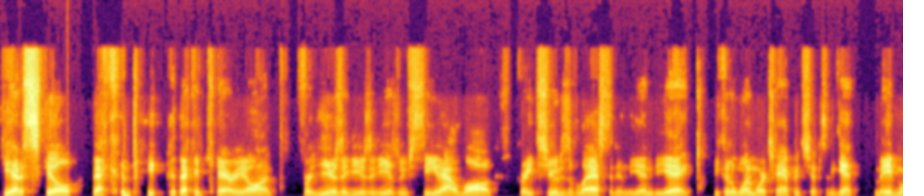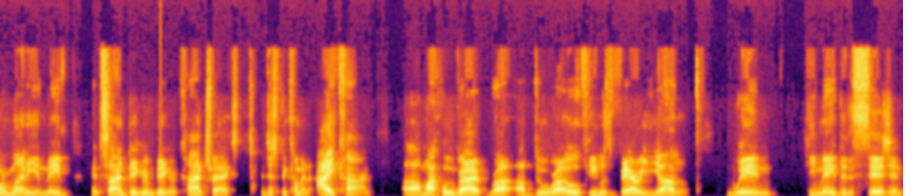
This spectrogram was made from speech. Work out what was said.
he had a skill that could be that could carry on for years and years and years. We've seen how long great shooters have lasted in the NBA. He could have won more championships and again made more money and made and signed bigger and bigger contracts and just become an icon uh, Mahmoud Ra- Ra- Abdul Rauf, he was very young when he made the decision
